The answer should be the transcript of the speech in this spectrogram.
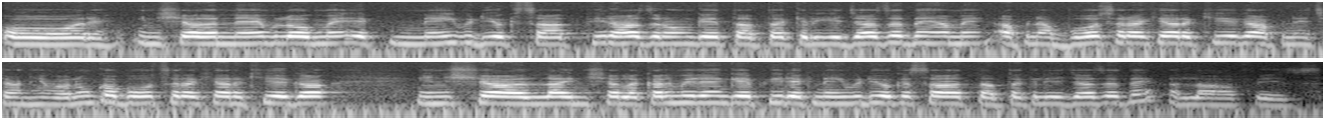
और इन नए व्लॉग में एक नई वीडियो के साथ फिर हाजिर होंगे। तब तक के लिए इजाज़त दें हमें। अपना बहुत सारा ख्याल रखिएगा, अपने चाहने वालों का बहुत सारा ख्याल रखिएगा। इन शह कल मिलेंगे फिर एक नई वीडियो के साथ। तब तक के लिए इजाज़त दें। अल्लाह हाफिज़।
